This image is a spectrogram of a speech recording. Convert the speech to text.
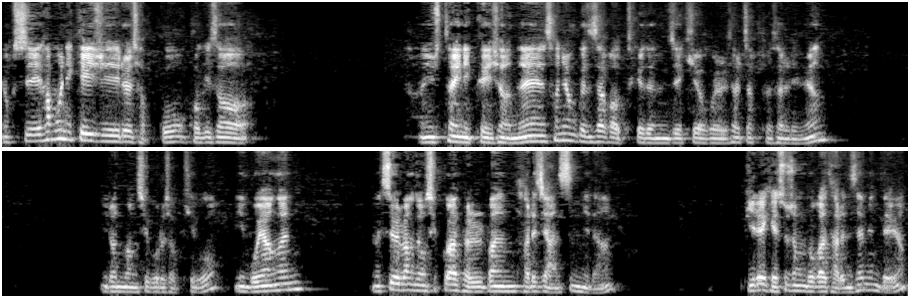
역시 하모닉 게이지를 잡고 거기서 아인슈타인 이퀘이션의 선형 근사가 어떻게 되는지 기억을 살짝 되살리면 이런 방식으로 적히고 이 모양은 맥스웰 방정식과 별반 다르지 않습니다. 비례 개수 정도가 다른 셈인데요.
